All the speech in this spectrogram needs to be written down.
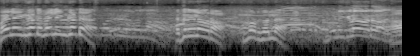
மயில இங்காட்டு மயில இங்காட்டு எத்தனை கிலோ வரும்? ஒரு சொல்லு. மூணு கிலோ வரும். ஆ.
